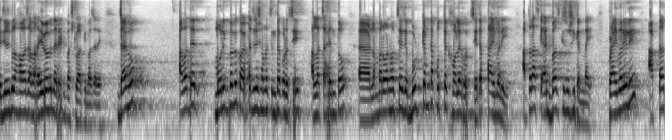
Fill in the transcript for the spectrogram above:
এই জিনিসগুলো হওয়া যাবে না। এইভাবে ন্যারেটিভ আসলো আর কি বাজারে। যাই হোক, আমাদের মৌলিকভাবে কয়েকটা জিনিস আমরা চিন্তা করেছি। আল্লাহ চাহেন তো নাম্বার ওয়ান হচ্ছে যে বুট ক্যাম্পটা প্রত্যেক হলে হচ্ছে, এটা প্রাইমারি আপনারা আজকে অ্যাডভান্স কিছু শিখেন নাই। প্রাইমারিলি আপনার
